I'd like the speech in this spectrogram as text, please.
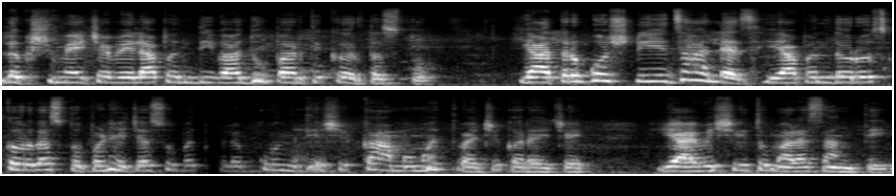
लक्ष्मीच्या वेळेला आपण दिवा धुपारती करत असतो. या तर गोष्टी झाल्याच हे आपण दररोज करत असतो पण ह्याच्यासोबत आपल्याला कोणती अशी कामं महत्त्वाचे करायचे याविषयी तुम्हाला सांगते.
